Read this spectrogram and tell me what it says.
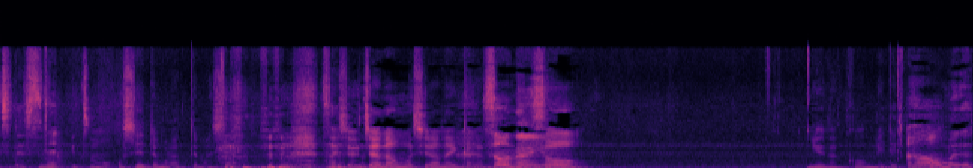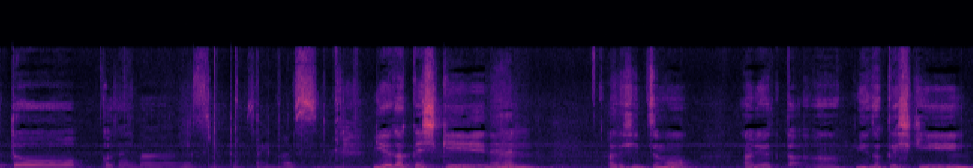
つですね。いつも教えてもらってました。最初うちは何も知らないからね。そうなんよ。そう。入学おめでとう。ああおめでとうございます。ありがとうございます、入学式ね、うん。私いつもあれやった、うん、入学式、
